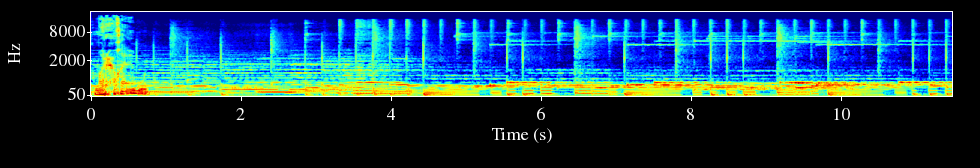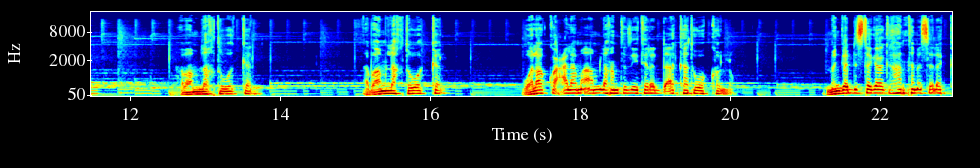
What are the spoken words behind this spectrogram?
ክመርሑኻ እዮም እውን ኣብ ኣምላኽ ተወከል ኣብ ኣምላኽ ተወከል ወላ እኳ ዓላማ ኣምላኽ እንተ ዘይተረዳእካ ተወከሎ መንገዲ ዝተጋግኻ እንተ መሰለካ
